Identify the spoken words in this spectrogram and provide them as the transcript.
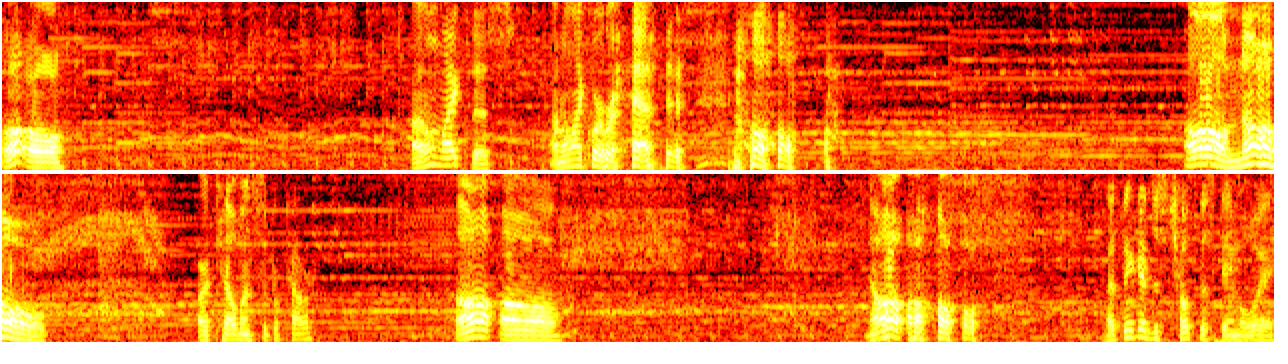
Uh-oh. I don't like this. I don't like where we're headed. oh. Oh no! Our Tailwind superpower? Uh oh. Uh oh. I think I just choked this game away.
